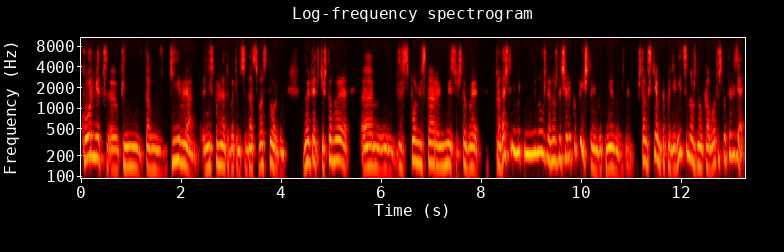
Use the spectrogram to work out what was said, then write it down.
кормит э, там, киевлян, не вспоминает об этом всегда с восторгом. Но опять-таки, чтобы, эм, вспомню старую мысль, чтобы продать что-нибудь ненужное, нужно вначале купить что-нибудь ненужное. Чтобы с кем-то поделиться, нужно у кого-то что-то взять.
